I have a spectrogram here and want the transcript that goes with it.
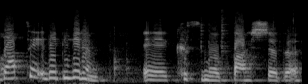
adapte edebilirim e, kısmı başladı.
